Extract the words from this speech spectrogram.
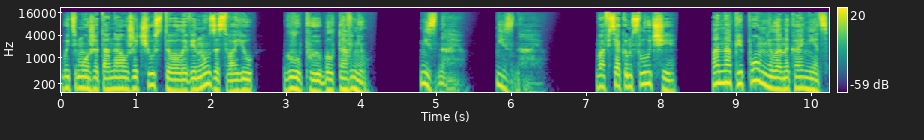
Быть может, она уже чувствовала вину за свою глупую болтовню. Не знаю, не знаю. Во всяком случае, она припомнила наконец,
